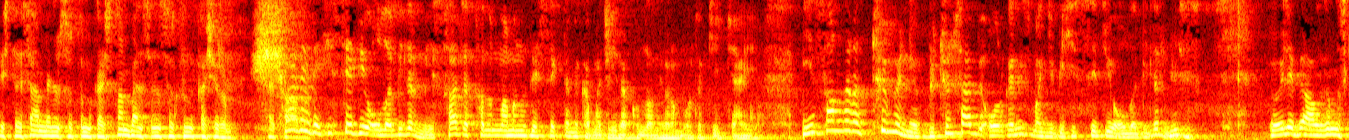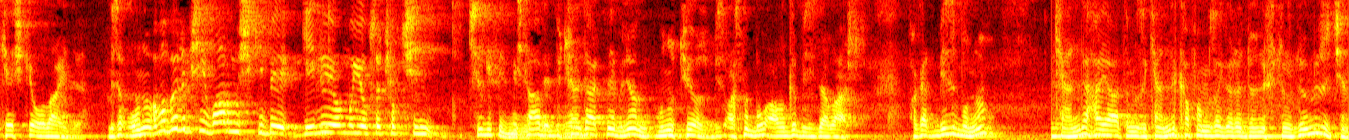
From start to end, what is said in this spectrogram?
işte sen benim sırtımı kaşırsan ben senin sırtını kaşırım. Şöyle de hissediyor olabilir miyiz? Sadece tanımlamanı desteklemek amacıyla kullanıyorum buradaki hikayeyi. İnsanların tümünü bütünsel bir organizma gibi hissediyor olabilir miyiz? Öyle bir algımız keşke olaydı. Mesela onu Ama böyle bir şey varmış gibi geliyor mu yoksa çok çin, çizgi filmi İşte abi bütün dert ne biliyor musun? Unutuyoruz. Biz aslında bu algı bizde var. Fakat biz bunu kendi hayatımızı kendi kafamıza göre dönüştürdüğümüz için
